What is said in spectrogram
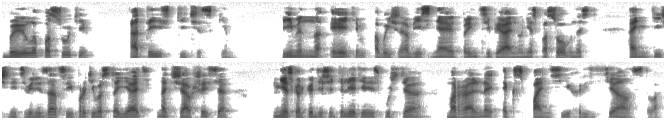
было, по сути, атеистическим. Именно этим обычно объясняют принципиальную неспособность античной цивилизации противостоять начавшейся несколько десятилетий спустя моральной экспансии христианства.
